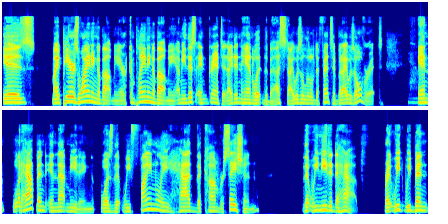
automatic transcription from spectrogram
is my peers whining about me or complaining about me. I mean, this, and granted, I didn't handle it the best. I was a little defensive, but I was over it. Yeah. And what happened in that meeting was that we finally had the conversation that we needed to have right? We'd, we'd been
